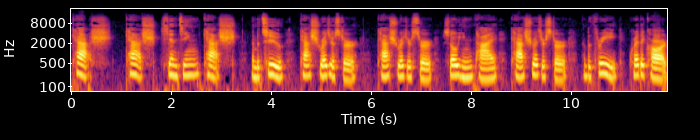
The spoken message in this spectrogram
cash, cash 现金 cash. Number two, cash register, cash register 收银台 cash register. Number three, credit card,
